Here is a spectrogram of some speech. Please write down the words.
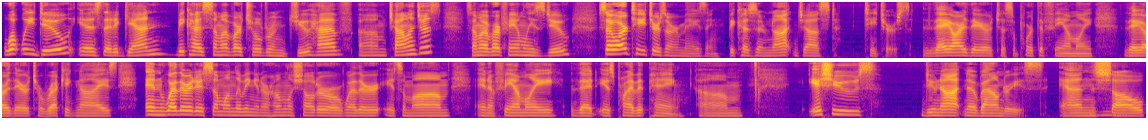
what we do is that again, because some of our children do have um, challenges, some of our families do. So our teachers are amazing because they're not just teachers. They are there to support the family. They are there to recognize, and whether it is someone living in a homeless shelter or whether it's a mom in a family that is private paying, um, issues do not know boundaries. And mm-hmm. so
